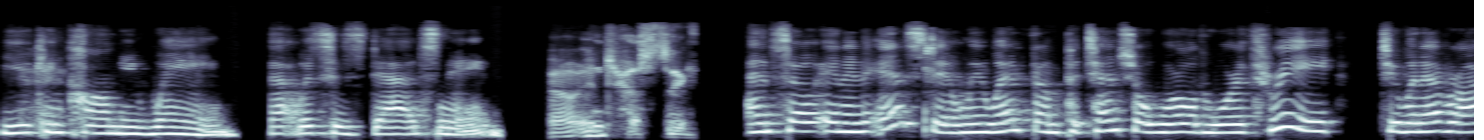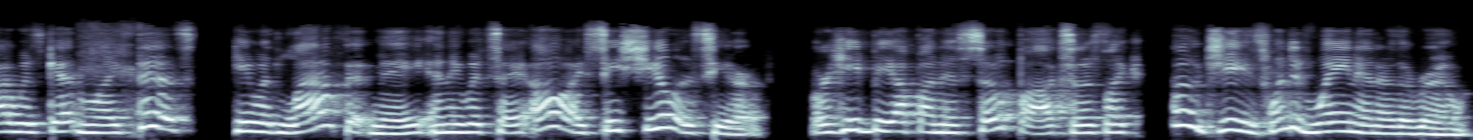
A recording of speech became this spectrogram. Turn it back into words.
you can call me Wayne. That was his dad's name. Oh, interesting. And so in an instant, we went from potential World War III to whenever I was getting like this, he would laugh at me and he would say, Oh, I see Sheila's here. Or he'd be up on his soapbox and I was like, Oh, geez, when did Wayne enter the room?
